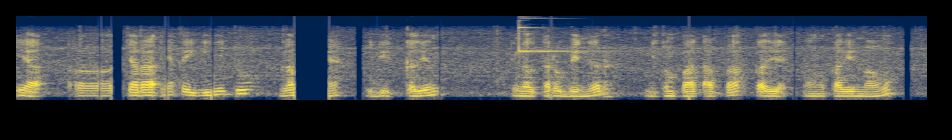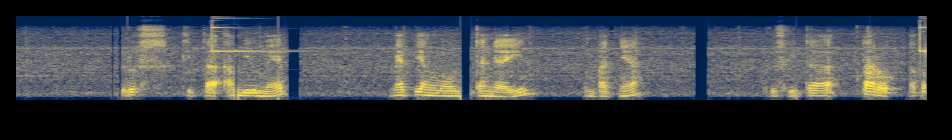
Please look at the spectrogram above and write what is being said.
Ya uh, caranya kayak gini tuh jadi kalian tinggal taruh banner di tempat apa kalian yang kalian mau. Terus kita ambil map. Map yang mau ditandain tempatnya. Terus kita taruh apa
